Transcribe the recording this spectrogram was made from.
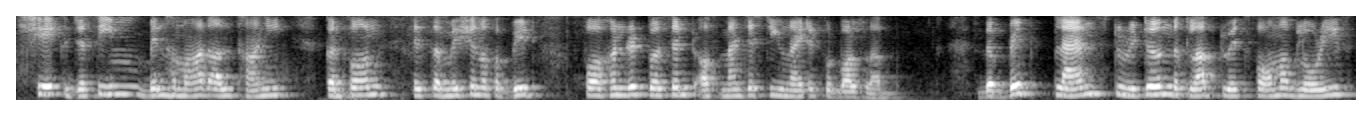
Sheikh Jassim bin Hamad Al Thani confirmed his submission of a bid for 100% of Manchester United Football Club. The bid plans to return the club to its former glories,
